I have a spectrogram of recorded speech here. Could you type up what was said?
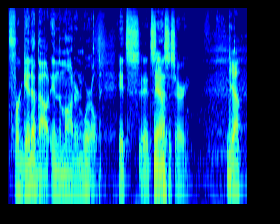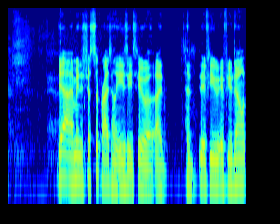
forget about in the modern world. It's it's Yeah. necessary. Yeah. Yeah, I mean it's just surprisingly easy too. Uh, I to, if you if you don't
